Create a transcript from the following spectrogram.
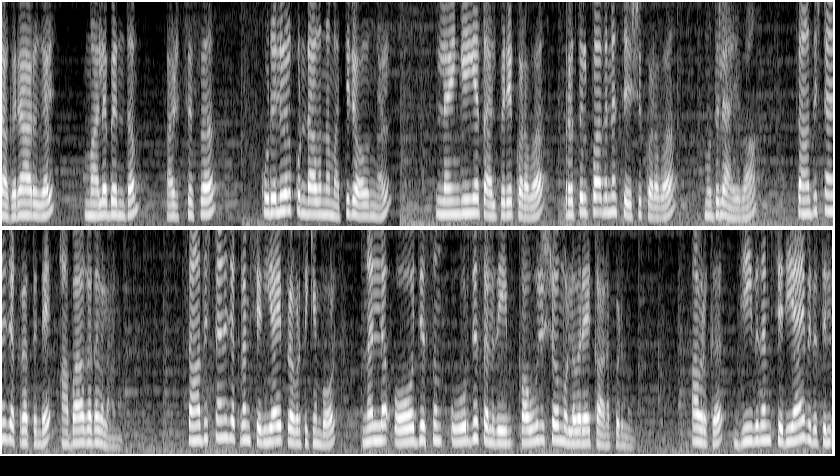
തകരാറുകൾ മലബന്ധം അഴ്സസ് കുടലുകൾക്കുണ്ടാകുന്ന മറ്റ് രോഗങ്ങൾ ലൈംഗിക താല്പര്യക്കുറവ് പ്രത്യുൽപാദന ശേഷിക്കുറവ് മുതലായവ സ്വാധിഷ്ഠാന ചക്രത്തിന്റെ അപാകതകളാണ്. സ്വാധിഷ്ഠാന ചക്രം ശരിയായി പ്രവർത്തിക്കുമ്പോൾ നല്ല ഓജസ്സും ഊർജസ്വലതയും പൗരുഷവും ഉള്ളവരെ കാണപ്പെടുന്നു. അവർക്ക് ജീവിതം ശരിയായ വിധത്തിൽ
